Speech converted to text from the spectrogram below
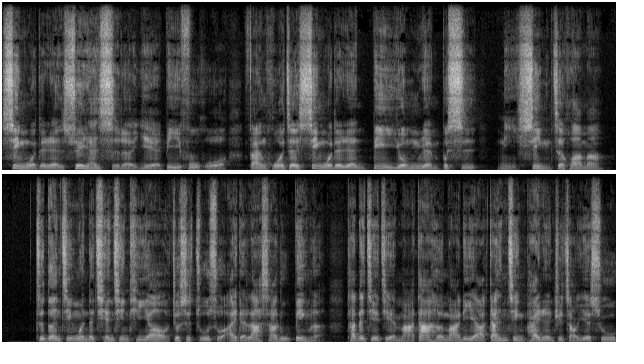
信我的人，虽然死了，也必复活。凡活着信我的人，必永远不死。你信这话吗？”这段经文的前情提要就是主所爱的拉萨路病了，他的姐姐马大和玛利亚赶紧派人去找耶稣，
